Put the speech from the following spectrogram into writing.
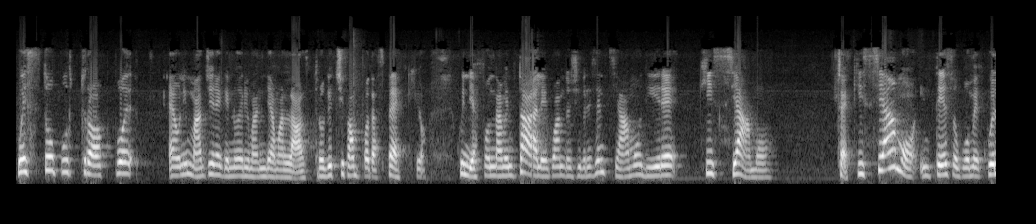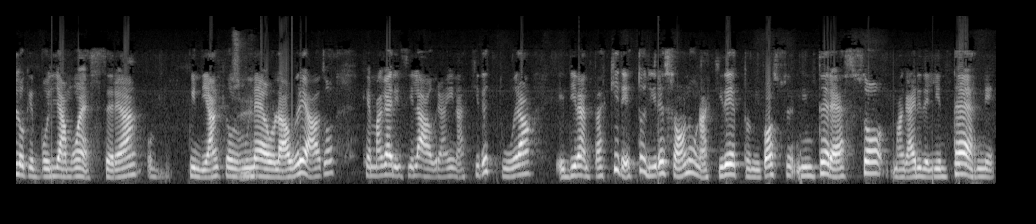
questo purtroppo è un'immagine che noi rimandiamo all'altro, che ci fa un po' da specchio. Quindi è fondamentale quando ci presentiamo dire chi siamo, cioè chi siamo inteso come quello che vogliamo essere, eh? quindi anche un sì. neolaureato che magari si laurea in architettura e diventa architetto, dire sono un architetto, mi, posso, mi interesso magari degli interni.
